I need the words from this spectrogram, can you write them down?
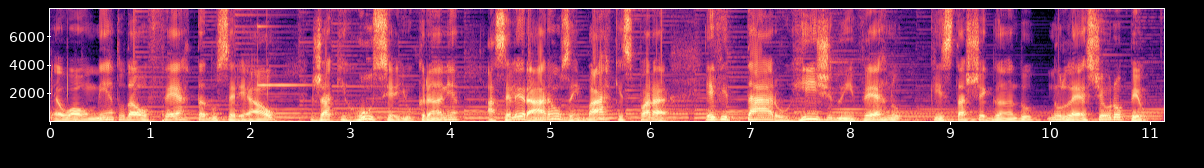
é o aumento da oferta do cereal, já que Rússia e Ucrânia aceleraram os embarques para evitar o rígido inverno que está chegando no leste europeu.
